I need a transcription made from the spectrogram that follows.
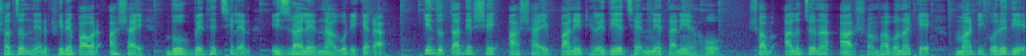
স্বজনদের ফিরে পাওয়ার আশায় বুক বেঁধেছিলেন ইসরায়েলের নাগরিকেরা। কিন্তু তাদের সেই আশায় পানি ঢেলে দিয়েছেন নেতানিয়াহু। সব আলোচনা আর সম্ভাবনাকে মাটি করে দিয়ে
